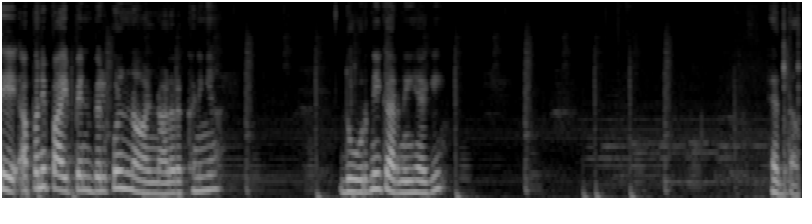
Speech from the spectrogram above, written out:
ਤੇ ਆਪਣੇ ਪਾਈਪਿੰਗ ਬਿਲਕੁਲ ਨਾਲ ਨਾਲ ਰੱਖਣੀ ਆ ਦੂਰ ਨਹੀਂ ਕਰਨੀ ਹੈਗੀ। ਐਦਾਂ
